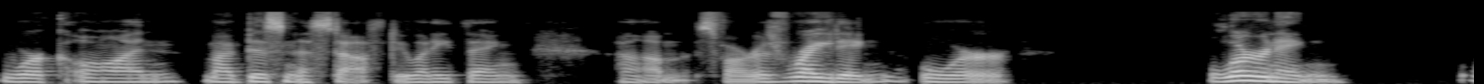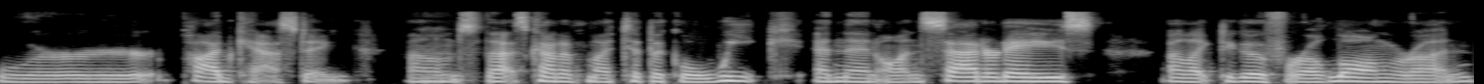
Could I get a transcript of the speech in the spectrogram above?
work on my business stuff. Do anything um, as far as writing or learning or podcasting. Um, mm-hmm. So that's kind of my typical week. And then on Saturdays, I like to go for a long run.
